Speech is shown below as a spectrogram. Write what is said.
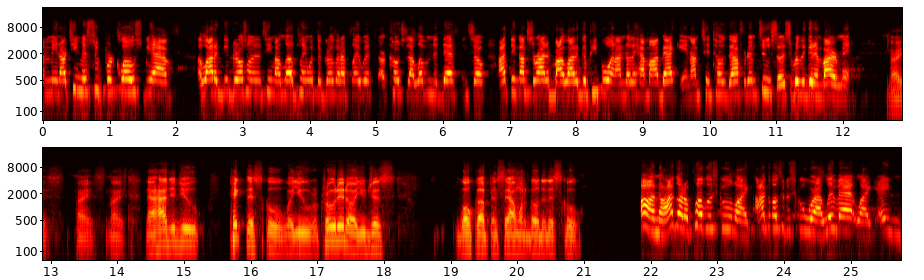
I mean, our team is super close. We have a lot of good girls on the team. I love playing with the girls that I play with. Our coaches, I love them to death, and so I think I'm surrounded by a lot of good people, and I know they have my back, and I'm ten toes down for them too. So it's a really good environment. Nice, nice, nice. Now, how did you pick this school? Were you recruited or you just woke up and say, I want to go to this school? Oh no, I go to public school. Like I go to the school where I live at. Like ain't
